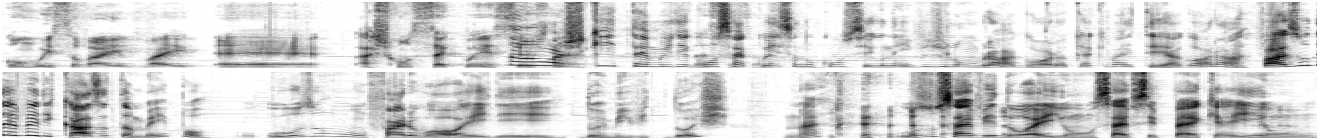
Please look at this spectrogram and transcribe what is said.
Como isso vai. vai é, as consequências. Não, né? acho que em termos de Dessa consequência eu não consigo nem vislumbrar agora o que é que vai ter. Agora, faz o dever de casa também, pô. Usa um firewall aí de 2022. Né? Usa um servidor aí, um Service Pack aí, um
